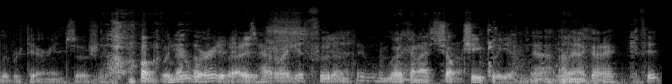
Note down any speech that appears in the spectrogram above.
libertarian socialist. No, what you're worried about is how do I get food on the table? Where can I shop You know? cheaply? And, Yeah, I mean, I got a kid,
